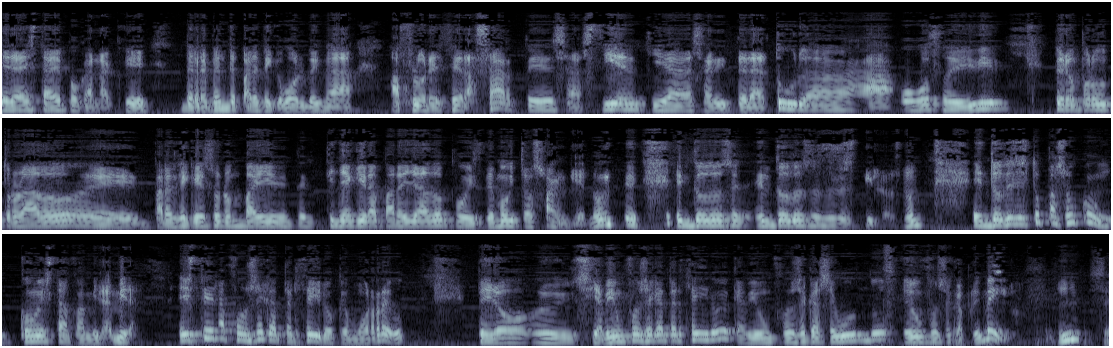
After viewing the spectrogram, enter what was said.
era esta época na que de repente parece que volven a, a florecer as artes, as ciencias, a literatura, a, o gozo de vivir, pero por outro lado, eh, parece que eso non vai tiña que ir aparellado pois de moito sangue, non? en todos en todos esos estilos, non? Entonces isto pasou con con esta familia. Mira, Mira, este era Fonseca III que morreu, pero eh, se si había un Fonseca III, que había un Fonseca II e un Fonseca I. ¿Mm? Hm? Sí.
